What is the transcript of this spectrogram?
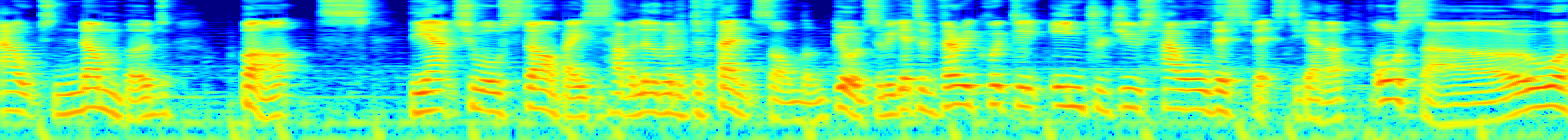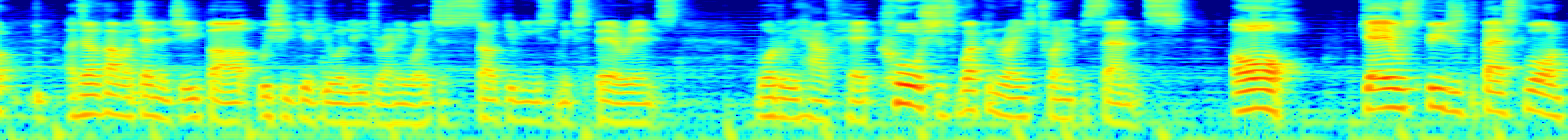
outnumbered but the actual star bases have a little bit of defense on them. Good, so we get to very quickly introduce how all this fits together. Also, I don't have that much energy, but we should give you a leader anyway, just to start giving you some experience. What do we have here? Cautious, weapon range 20%. Oh, Gale speed is the best one.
